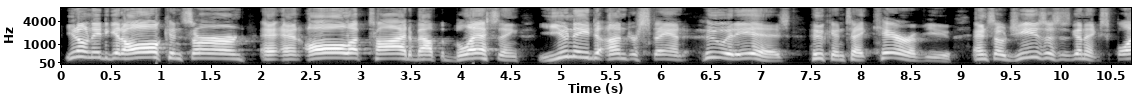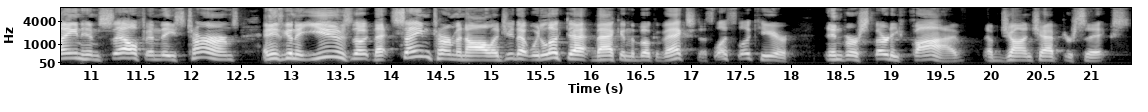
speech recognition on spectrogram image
You don't need to get all concerned and, all uptight about the blessing. You need to understand who it is who can take care of you. And so Jesus is going to explain himself in these terms, And he's going to use the, that same terminology that we looked at back in the book of Exodus. Let's look here in verse 35 of John chapter 6.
